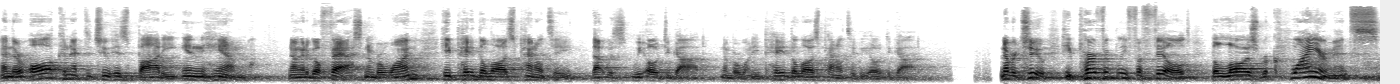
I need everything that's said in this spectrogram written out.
and they're all connected to his body in him. Now I'm going to go fast. Number one, he paid the law's penalty that was we owed to God. Number one, he paid the law's penalty we owed to God. Number two, he perfectly fulfilled the law's requirements,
